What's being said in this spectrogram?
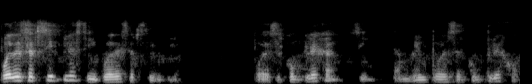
¿Puede ser simple? Sí, puede ser simple. ¿Puede ser compleja? Sí, también puede ser complejo.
